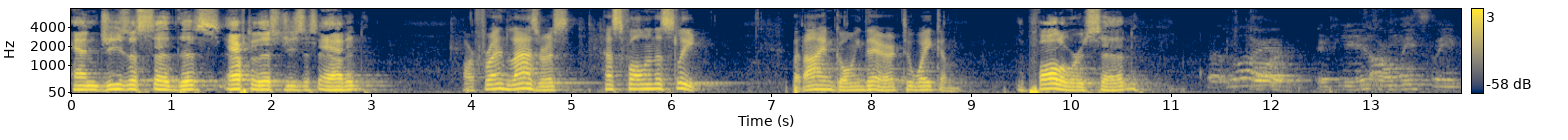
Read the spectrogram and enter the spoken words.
and Jesus said this. After this, Jesus added, Our friend Lazarus has fallen asleep, but I am going there to wake him. The followers said, But Lord, if he is only asleep,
